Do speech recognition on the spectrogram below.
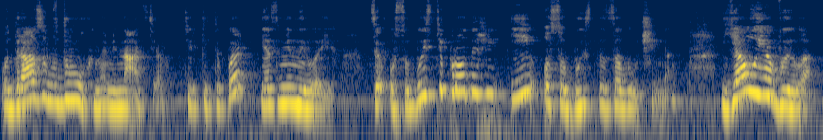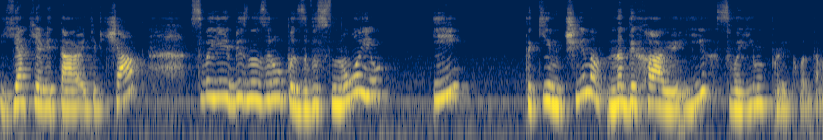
Одразу в двох номінаціях. Тільки тепер я змінила їх: це особисті продажі і особисте залучення. Я уявила, як я вітаю дівчат своєї бізнес-групи з весною і таким чином надихаю їх своїм прикладом.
